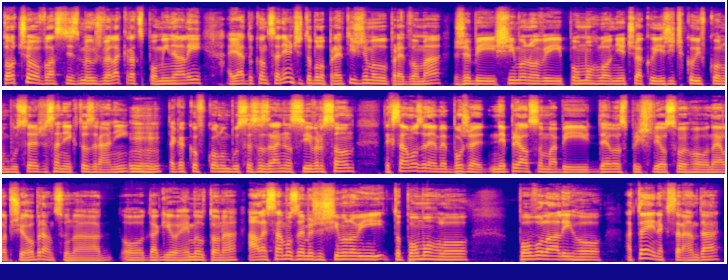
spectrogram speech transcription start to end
to, čo vlastne sme už veľakrát spomínali, a ja dokonca neviem, či to bolo pred týždňom alebo pred dvoma, že by Šimonovi pomohlo niečo ako Jižičkovi v Kolumbuse, že sa niekto zraní, mm-hmm. tak ako v Kolumbuse sa zranil Severson, tak samozrejme, bože, neprijal som, aby Delos prišli o svojho najlepšieho obrancu na, o Dagio Hamiltona, ale samozrejme, že Šimonovi to pomohlo povolali ho. A to je inak sranda,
